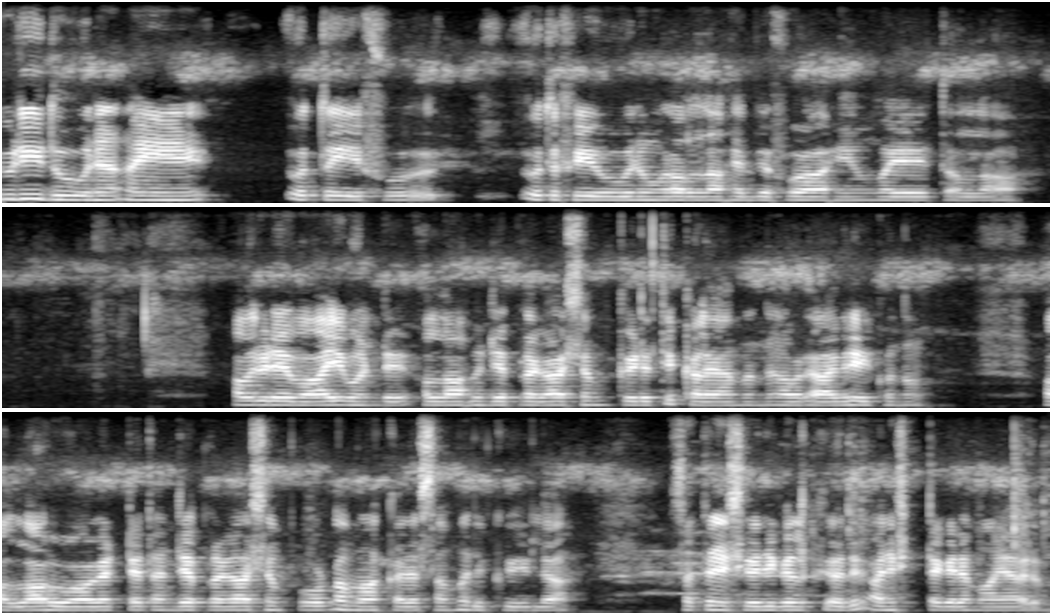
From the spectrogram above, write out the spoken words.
യുരീദൂന അവരുടെ വായു കൊണ്ട് അള്ളാഹുവിന്റെ പ്രകാശം കെടുത്തിക്കളയാമെന്ന് അവർ ആഗ്രഹിക്കുന്നു. അള്ളാഹു ആകട്ടെ തന്റെ പ്രകാശം പൂർണമാക്കാതെ സമ്മതിക്കുകയില്ല. സത്യനിഷേധികൾക്ക് അത് അനിഷ്ടകരമായാലും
